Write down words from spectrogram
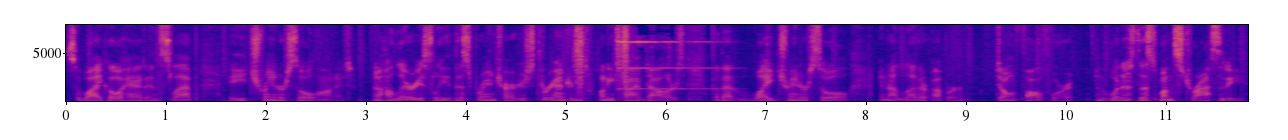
so why go ahead and slap a trainer sole on it? Now hilariously, this brand charges $325 for that white trainer sole and a leather upper. Don't fall for it. And what is this monstrosity?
